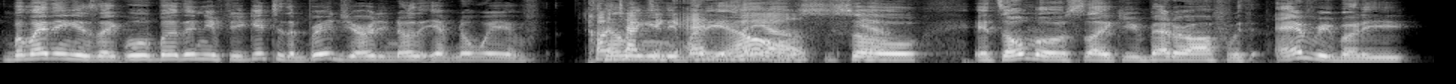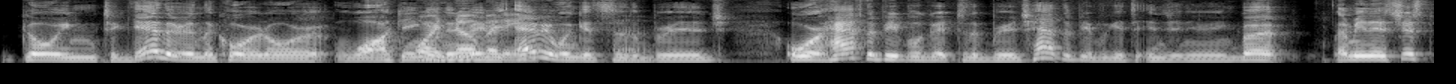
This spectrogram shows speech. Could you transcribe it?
but my thing is like, well, but then if you get to the bridge, you already know that you have no way of telling Contacting anybody, anybody else. else. So it's almost like you're better off with everybody going together in the corridor, walking, Or and then maybe everyone gets to the bridge, or half the people get to the bridge, half the people get to engineering. But I mean, it's just.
